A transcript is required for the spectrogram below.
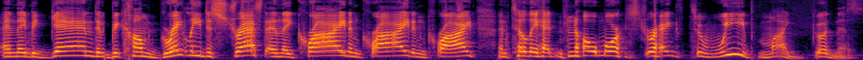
And they began to become greatly distressed and they cried and cried and cried until they had no more strength to weep. My goodness.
